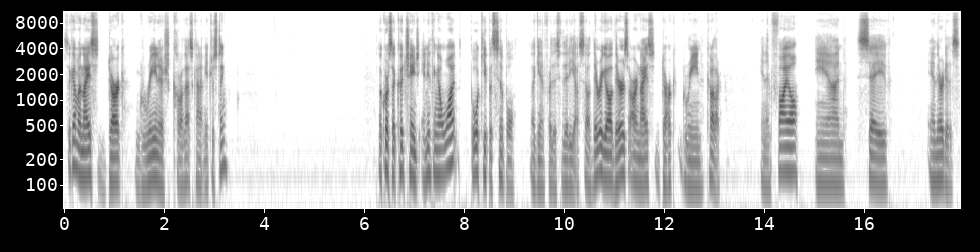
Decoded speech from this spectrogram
So kind of a nice dark greenish color. That's kind of interesting. Of course, I could change anything I want, but we'll keep it simple again for this video. So there we go. There's our nice dark green color. And then File and Save. And there it is.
